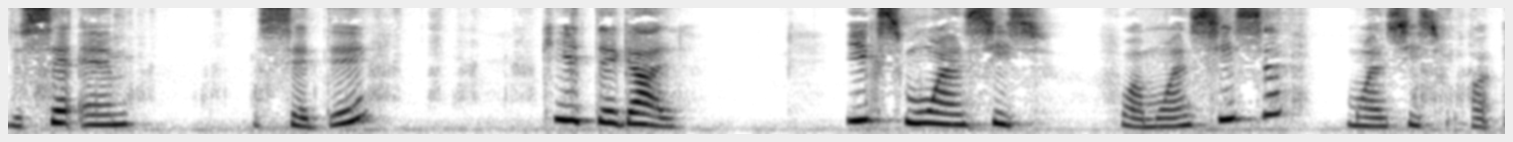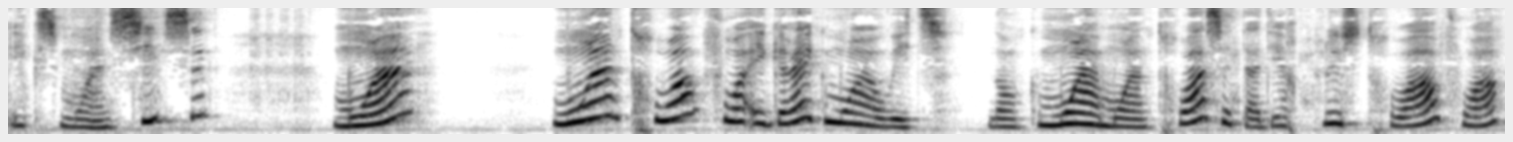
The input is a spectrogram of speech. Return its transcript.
de CM, CD qui est égal x moins 6 fois moins 6, moins 6 fois x moins 6, moins, moins 3 fois y moins 8. Donc, moins moins 3, c'est-à-dire plus 3 fois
